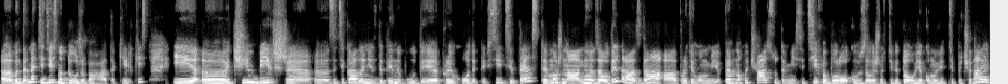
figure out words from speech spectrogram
Е, В інтернеті дійсно дуже багата кількість, і е, чим більше зацікавленість дитини буде проходити всі ці тести, можна не за один раз, да, а протягом певного часу, там місяців або року, в залежності від того, в якому віці починає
